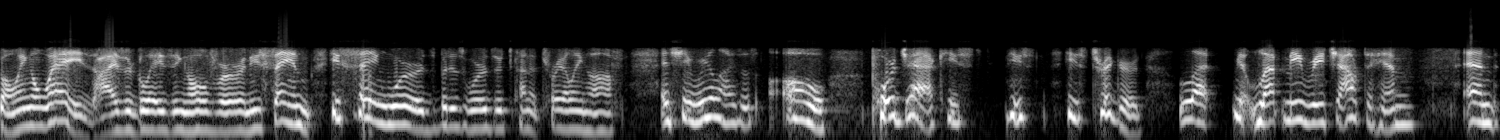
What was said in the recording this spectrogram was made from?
going away. His eyes are glazing over, and he's saying he's saying words, but his words are kind of trailing off. And she realizes, oh, poor Jack, he's he's he's triggered. Let you know, let me reach out to him, and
